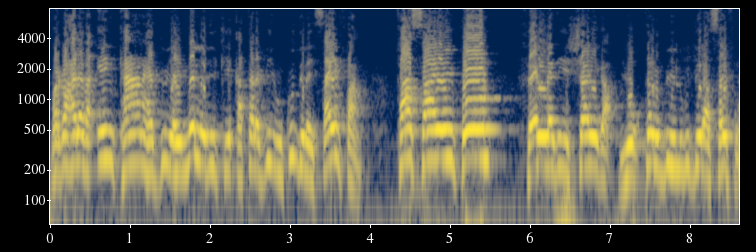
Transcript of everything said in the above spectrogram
marka waxay leedahay in kaana hadduu yahay maladii kii ku dilay sayfan fa sayfun faladii shayga yuqtalu bihi lagu dilaa sayfun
